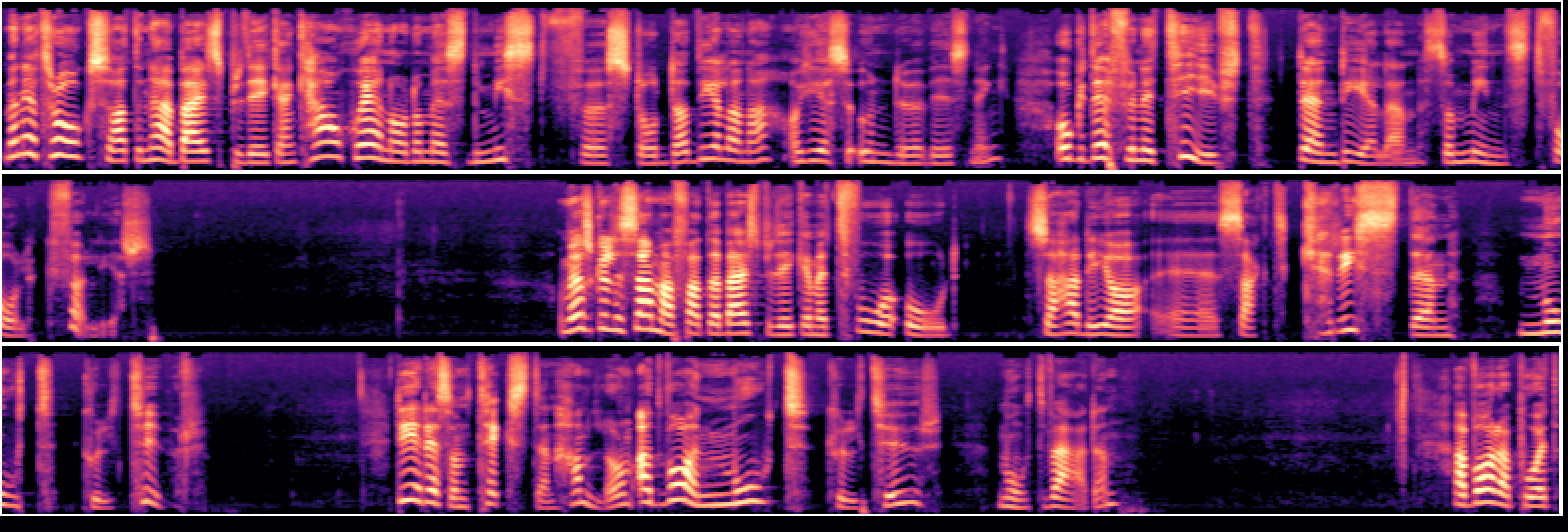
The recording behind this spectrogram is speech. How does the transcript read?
Men jag tror också att den här bergspredikan kanske är en av de mest missförstådda delarna av Jesu undervisning. Och definitivt den delen som minst folk följer. Om jag skulle sammanfatta bergspredikan med två ord så hade jag eh, sagt kristen motkultur. Det är det som texten handlar om, att vara en motkultur mot världen. Att vara på ett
